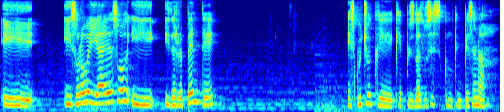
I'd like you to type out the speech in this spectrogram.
Y, y solo veía eso y, y de repente escucho que, que, pues las luces como que empiezan a,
